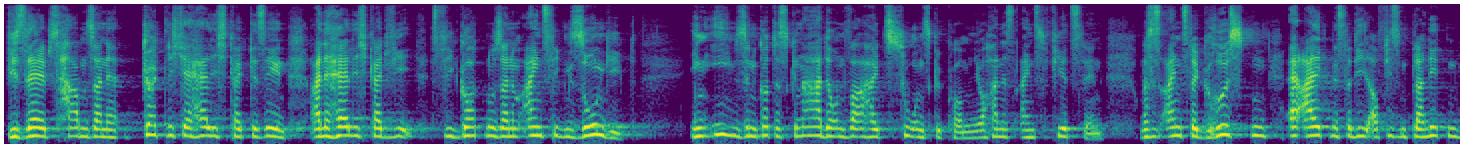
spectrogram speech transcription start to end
Wir selbst haben seine göttliche Herrlichkeit gesehen. Eine Herrlichkeit, wie sie Gott nur seinem einzigen Sohn gibt. In ihm sind Gottes Gnade und Wahrheit zu uns gekommen. Johannes 1,14. Und das ist eines der größten Ereignisse, die auf diesem Planeten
